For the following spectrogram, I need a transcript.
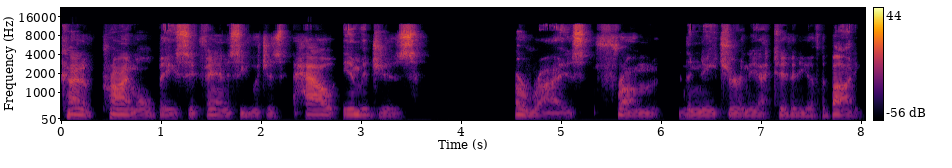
kind of primal basic fantasy, which is how images arise from the nature and the activity of the body.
